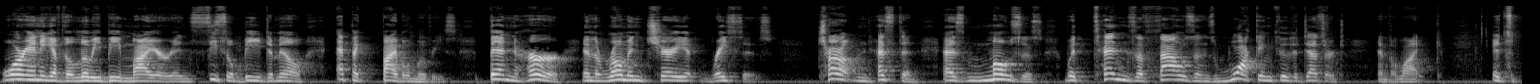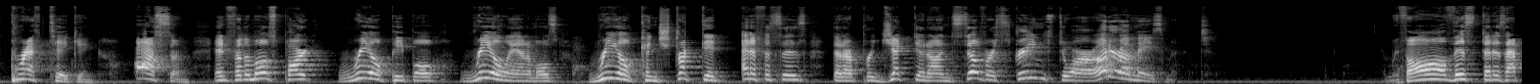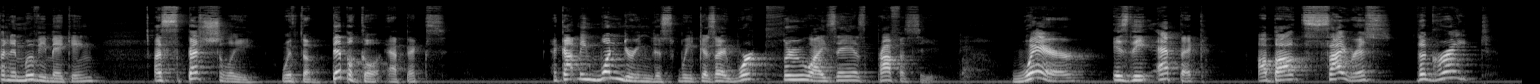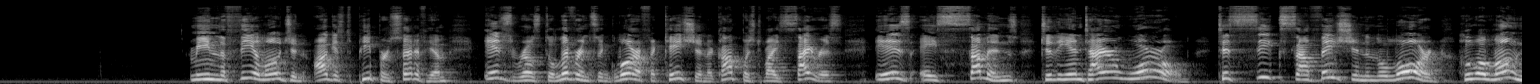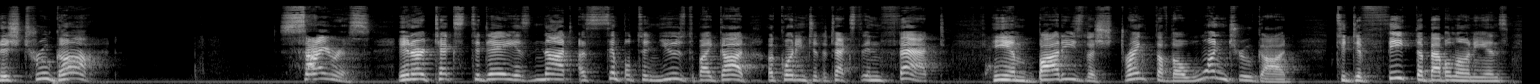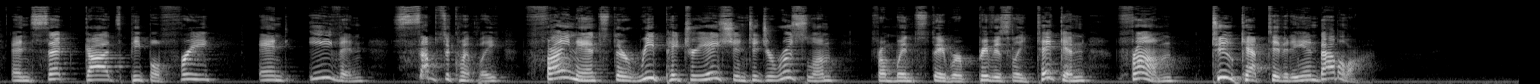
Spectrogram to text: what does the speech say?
Or any of the Louis B. Mayer and Cecil B. DeMille epic Bible movies, Ben Hur in the Roman chariot races, Charlton Heston as Moses with tens of thousands walking through the desert and the like. It's breathtaking, awesome, and for the most part, real people, real animals, real constructed edifices that are projected on silver screens to our utter amazement. And with all this that has happened in movie making, especially with the biblical epics, it got me wondering this week as I worked through Isaiah's prophecy. Where is the epic about Cyrus the Great? I mean, the theologian August Pieper said of him Israel's deliverance and glorification accomplished by Cyrus is a summons to the entire world to seek salvation in the Lord, who alone is true God. Cyrus in our text today is not a simpleton used by God according to the text. In fact, he embodies the strength of the one true God to defeat the Babylonians and set God's people free, and even subsequently finance their repatriation to Jerusalem, from whence they were previously taken from to captivity in Babylon.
